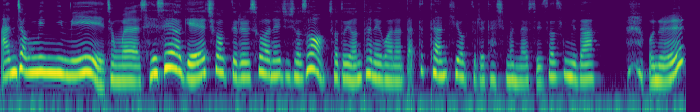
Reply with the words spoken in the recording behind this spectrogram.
안정민 님이 정말 세세하게 추억들을 소환해 주셔서 저도 연탄에 관한 따뜻한 기억들을 다시 만날 수 있었습니다. 오늘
